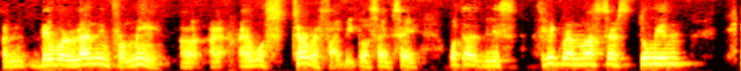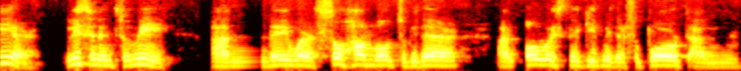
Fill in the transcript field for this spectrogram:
and they were learning from me. Uh, I, I, was terrified because I'm saying, what are these three grandmasters doing here, listening to me? And they were so humble to be there, and always they give me their support. And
